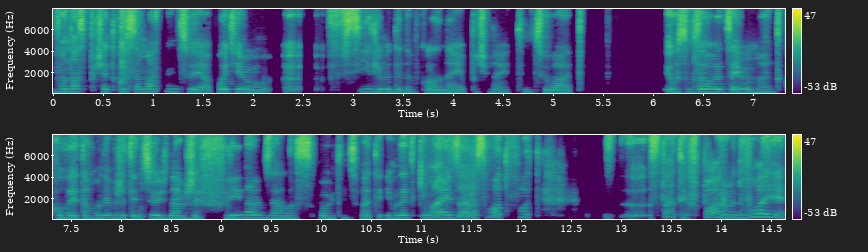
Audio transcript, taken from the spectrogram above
вона спочатку сама танцює, а потім е, всі люди навколо неї починають танцювати. І особливо цей момент, коли там вони вже танцюють, вона вже Фліна взяла з собою танцювати, і вони такі мають зараз от-от е, стати в пару двоє,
